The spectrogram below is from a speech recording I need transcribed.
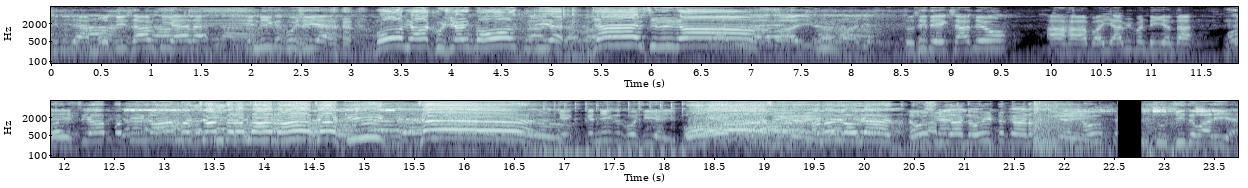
ਸ਼੍ਰੀ ਰਾਮ ਮੋਦੀ ਸਾਹਿਬ ਕੀ ਹਾਲ ਹੈ? ਕਿੰਨੀ ਕੁ ਖੁਸ਼ੀ ਹੈ? ਬਹੁਤ ਜ਼ਿਆਦਾ ਖੁਸ਼ੀ ਹੈ ਬਹੁਤ ਖੁਸ਼ੀ ਹੈ। ਜੈ ਸ਼੍ਰੀ ਰਾਮ। ਵਾਹ ਜੀ ਵਾਹ ਵਾਹ ਜੀ। ਤੁਸੀਂ ਦੇਖ ਸਕਦੇ ਹੋ ਆਹਾ ਬਾਈ ਆ ਵੀ ਮੰਡੀ ਜਾਂਦਾ। ਤੇ ਸਿਆਪਤੀ ਰਾਮਚੰਦਰ ਮਹਾਰਾਜ ਕੀ? ਜੈ ਕਿ- ਕਿੰਨੀ ਕੁ ਖੁਸ਼ੀ ਹੈ ਜੀ ਬਹੁਤ ਖੁਸ਼ੀ ਹੈ ਆਨੰਦ ਹੋ ਗਿਆ ਖੁਸ਼ੀ ਦਾ ਕੋਈ ਟਿਕਾਣਾ ਨਹੀਂ ਹੈ ਲੋਕ ਦੂਜੀ ਦੀਵਾਲੀ ਹੈ।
